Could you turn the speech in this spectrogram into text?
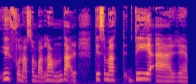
ufona som bara landar. Det är som att det är eh,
